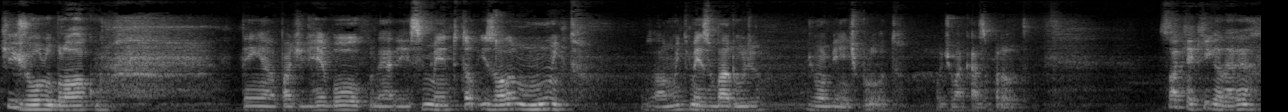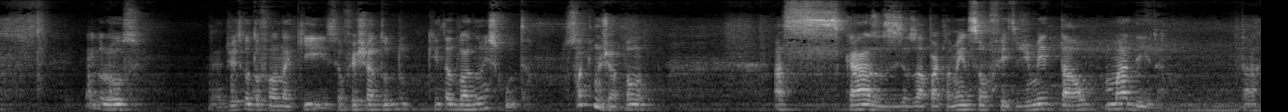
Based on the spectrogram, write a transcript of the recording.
tijolo, bloco, tem a parte de reboco, né, de cimento, então isola muito, isola muito mesmo o barulho de um ambiente para o outro, ou de uma casa para outra. Só que aqui, galera, é grosso. Né? Do jeito que eu estou falando aqui, se eu fechar tudo, quem está do lado não escuta. Só que no Japão, as casas e os apartamentos são feitos de metal, madeira, tá?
